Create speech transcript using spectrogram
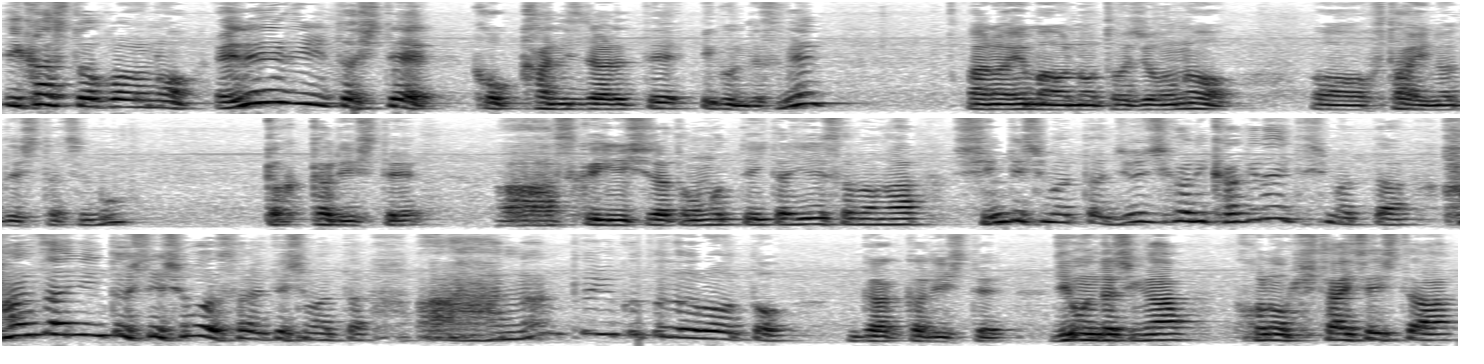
生かすところのエネルギーとしてこう感じられていくんですね。あのエマオの途上の二人の弟子たちもがっかりしてああ救い主だと思っていたイエス様が死んでしまった十字架にかけられてしまった犯罪人として処罰されてしまったああなんということだろうとがっかりして自分たちがこの期待した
